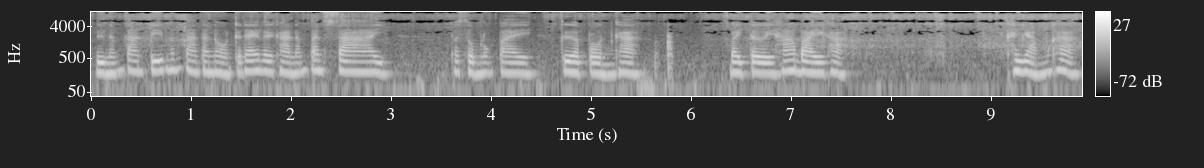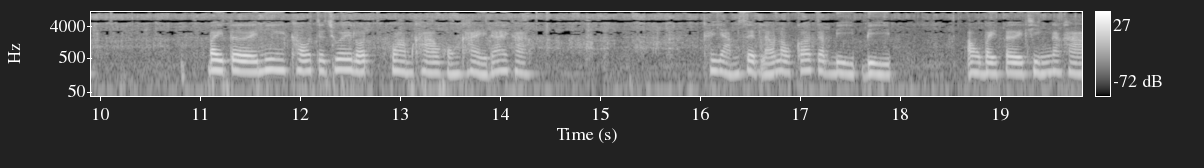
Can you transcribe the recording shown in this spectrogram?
หรือน้ำตาลปี๊บน้ำตาลตะโนดก็ได้เลยค่ะ น้ำตาลทราย ผสมลงไปเกลือป่นค่ะ ใบเตยห้าใบค่ะ ขยำค่ะ ใบเตยนี่เขาจะช่วยลดความคาวของไข่ได้ค่ะ ขยำเสร็จแล้วเราก็จะบีบบีบเอาใบเตยทิ้งนะคะ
